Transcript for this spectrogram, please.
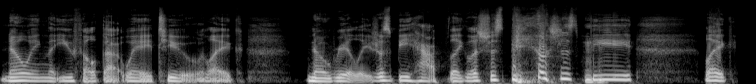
knowing that you felt that way too, like, no, really, just be happy. Like, let's just be, let's just mm-hmm. be like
